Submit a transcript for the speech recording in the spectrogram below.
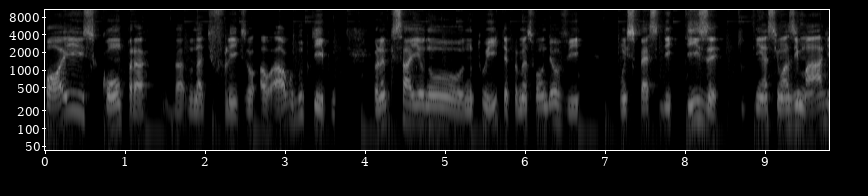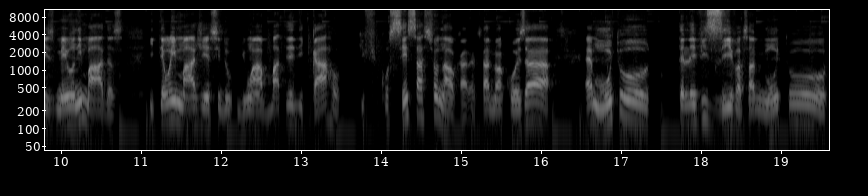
pós compra do Netflix, ou, algo do tipo. Eu lembro que saiu no, no Twitter, pelo menos foi onde eu vi, uma espécie de teaser que tinha assim umas imagens meio animadas e tem uma imagem assim do, de uma batida de carro que ficou sensacional, cara. Sabe, uma coisa é muito televisiva, sabe? Muito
